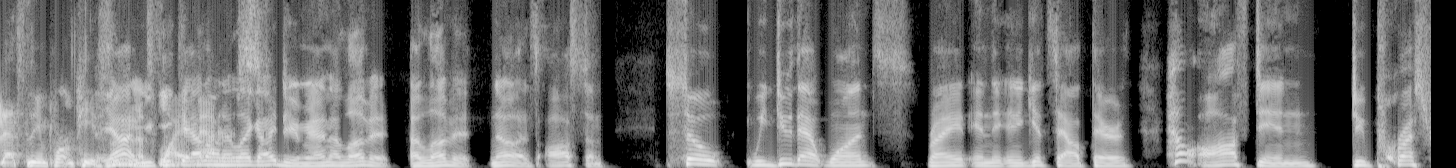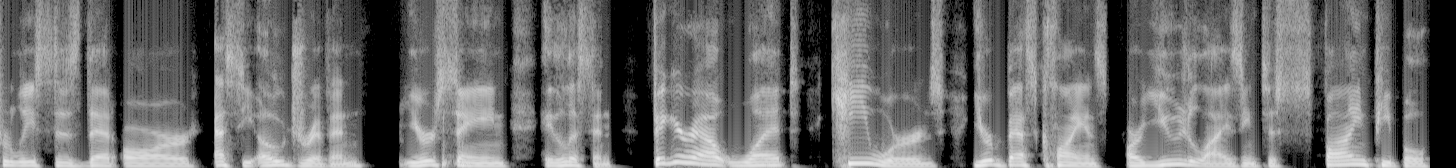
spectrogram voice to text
That's the important piece. Yeah, you geek out on it like I do, man. I love it. I love it. No, it's awesome. So we do that once, right? And, and it gets out there. How often do press releases that are SEO driven, you're saying, hey, listen, figure out what keywords your best clients are utilizing to find people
